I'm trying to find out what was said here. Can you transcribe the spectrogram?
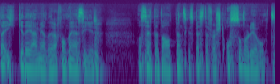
Det er ikke det jeg mener i hvert fall når jeg sier å sette et annet menneskes beste først, også når det gjør vondt.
